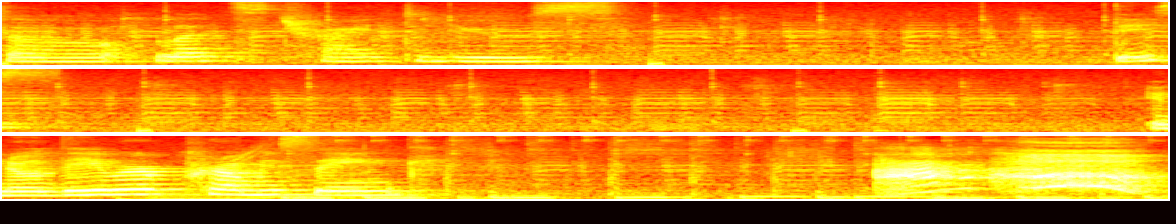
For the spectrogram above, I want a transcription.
So let's try to use this. You know, they were promising... Ah!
